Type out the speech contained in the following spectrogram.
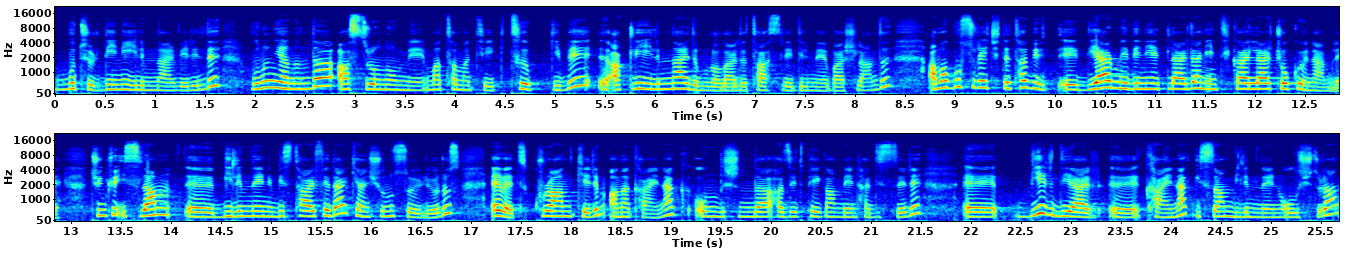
bu tür dini ilimler verildi. Bunun yanında astronomi, matematik, tıp gibi e, akli ilimler de buralarda tahsil edilmeye başlandı. Ama bu süreçte tabii e, diğer medeniyetlerden intikaller çok önemli. Çünkü İslam e, bilimlerini biz tarif ederken şunu söylüyoruz. Evet Kur'an-ı Kerim ana kaynak. Onun dışında Hazreti Peygamber'in hadisleri. E, bir diğer kaynak İslam bilimlerini oluşturan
